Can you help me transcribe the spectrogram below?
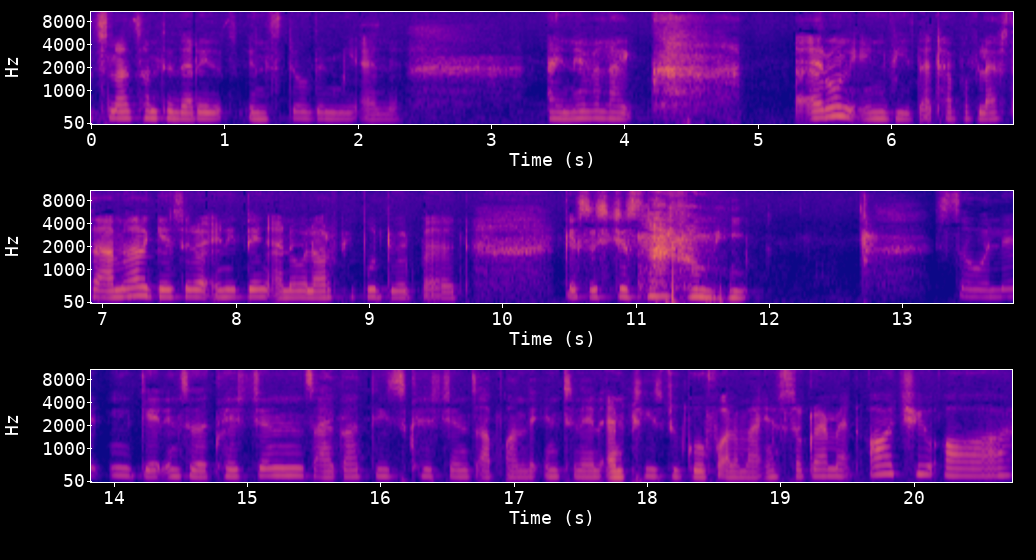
it's not something that is instilled in me and i never like i don't envy that type of lifestyle. I'm not against it or anything. I know a lot of people do it but I guess it's just not for me. So let me get into the questions. I got these questions up on the internet and please do go follow my instagram at archur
